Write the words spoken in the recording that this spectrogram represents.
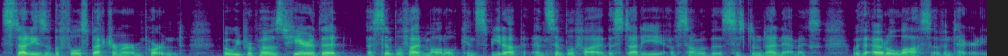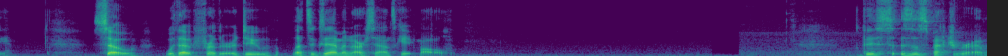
Studies of the full spectrum are important, but we proposed here that a simplified model can speed up and simplify the study of some of the system dynamics without a loss of integrity. So, without further ado, let's examine our soundscape model. This is a spectrogram,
